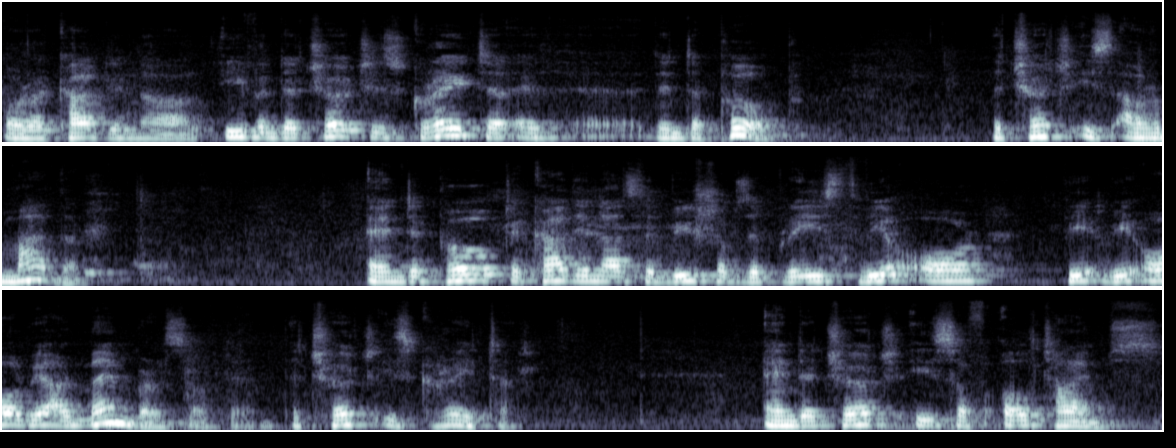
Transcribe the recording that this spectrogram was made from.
or a cardinal. Even the church is greater uh, than the pope. The church is our mother. And the pope, the cardinals, the bishops, the priests, we all, we, we all we are members of them. The church is greater. And the church is of all times,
